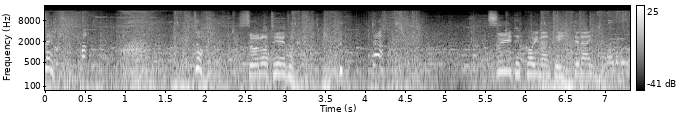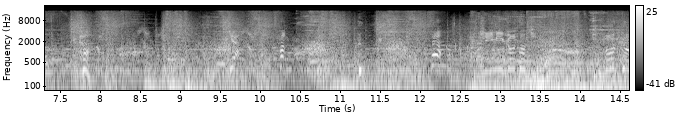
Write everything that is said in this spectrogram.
せん。とその程度か。ついてこいなんて言ってない。はっ。やはっ。はっ君ごとき僕を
